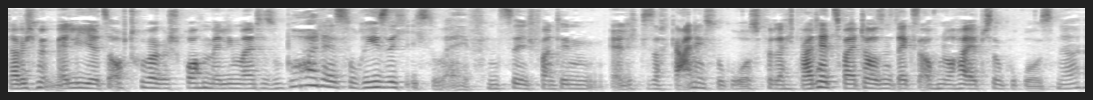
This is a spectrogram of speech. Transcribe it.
Da habe ich mit Melly jetzt auch drüber gesprochen. Melly meinte so, boah, der ist so riesig. Ich so, ey, findest du, ich fand den ehrlich gesagt gar nicht so groß. Vielleicht war der 2006 auch nur halb so groß, ne?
